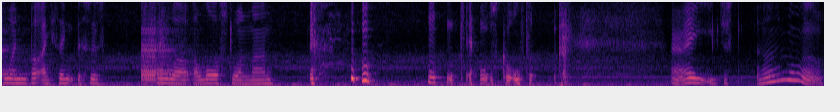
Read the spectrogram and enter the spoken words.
to win, but I think this is kind of a, a lost one, man. okay, it was cold. Alright, you just... Oh,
